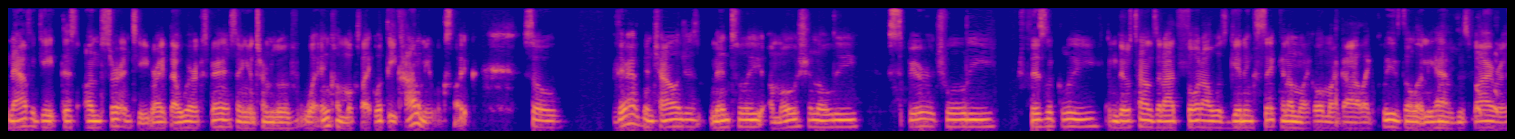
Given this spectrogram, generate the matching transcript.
navigate this uncertainty, right, that we're experiencing in terms of what income looks like, what the economy looks like. So there have been challenges mentally, emotionally, spiritually, physically. And there was times that I thought I was getting sick and I'm like, oh my God, like please don't let me have this virus.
